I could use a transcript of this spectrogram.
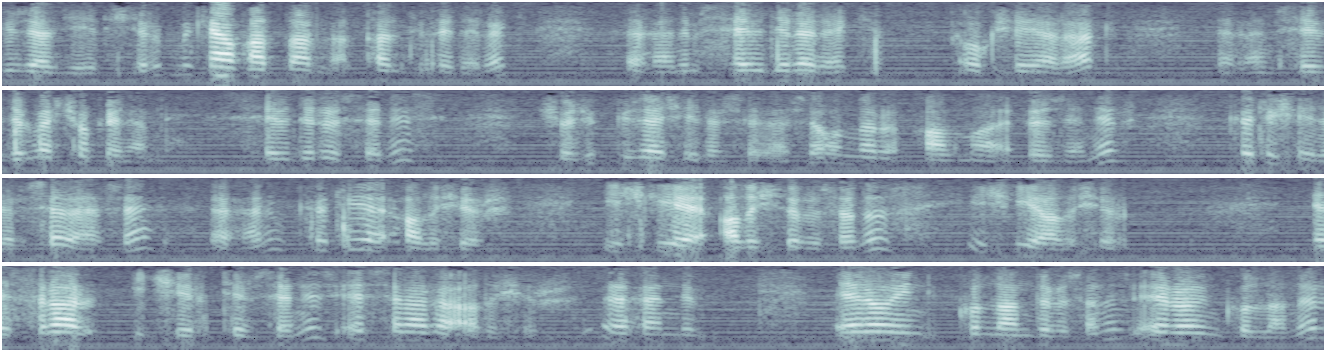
güzelce yetiştirip mükafatlarla taltif ederek efendim sevdirerek okşayarak efendim, sevdirmek çok önemli. Sevdirirseniz çocuk güzel şeyler severse onları almaya özenir. Kötü şeyleri severse efendim kötüye alışır. İçkiye alıştırırsanız içkiye alışır. Esrar içirtirseniz esrara alışır. Efendim eroin kullandırırsanız eroin kullanır.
